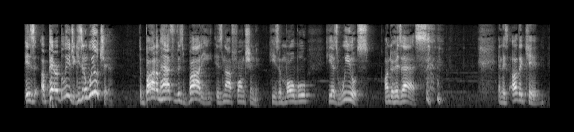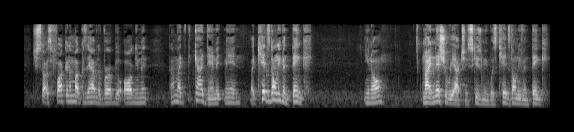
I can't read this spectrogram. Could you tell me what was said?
is a paraplegic. He's in a wheelchair. The bottom half of his body is not functioning. He's immobile. He has wheels under his ass. and this other kid just starts fucking him up because they're having a verbal argument. And I'm like, God damn it, man. Like, kids don't even think, you know? My initial reaction, excuse me, was kids don't even think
